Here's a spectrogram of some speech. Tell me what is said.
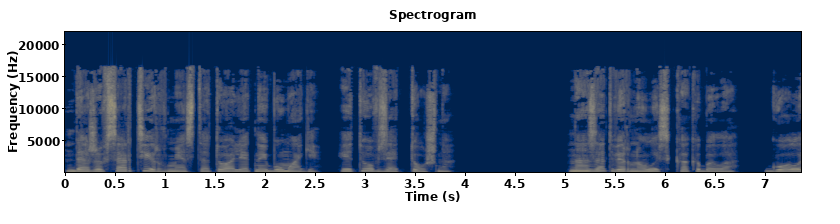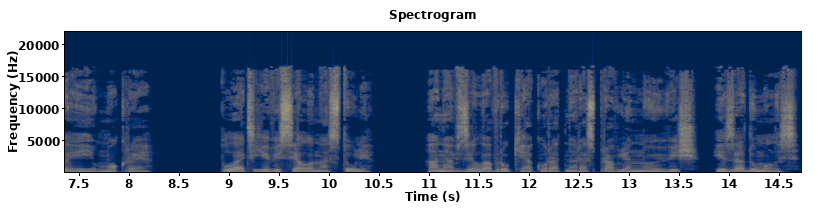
Даже в сортир вместо туалетной бумаги, и то взять тошно. Назад вернулась, как и была, голая и мокрая. Платье висело на стуле. Она взяла в руки аккуратно расправленную вещь и задумалась.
